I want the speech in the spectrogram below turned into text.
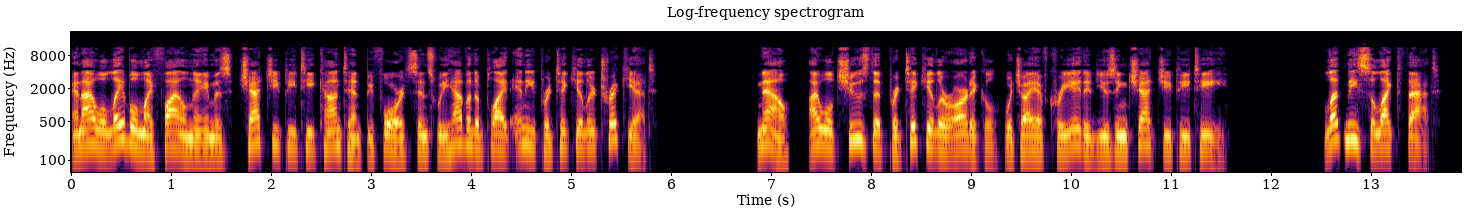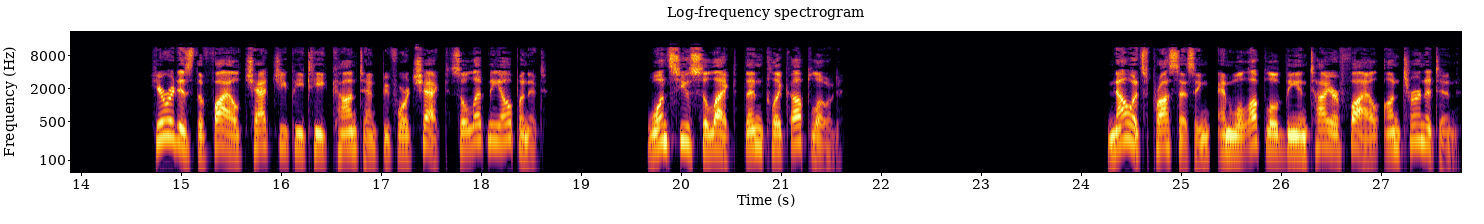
and I will label my file name as ChatGPT content before since we haven't applied any particular trick yet. Now, I will choose that particular article which I have created using ChatGPT. Let me select that. Here it is the file ChatGPT content before checked, so let me open it. Once you select, then click Upload. Now it's processing and will upload the entire file on Turnitin.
